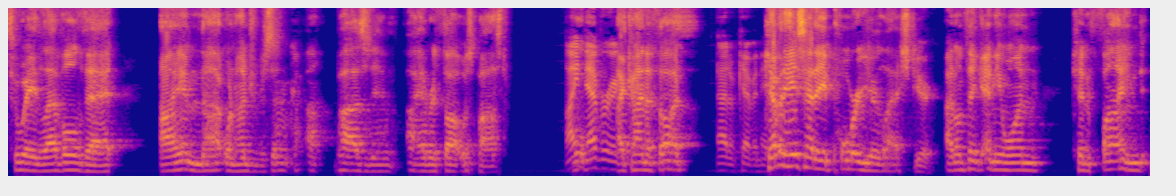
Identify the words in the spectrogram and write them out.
to a level that I am not 100% uh, positive I ever thought was possible. I never. I kinda thought- out of Kevin Hayes. Kevin Hayes had a poor year last year. I don't think anyone can find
